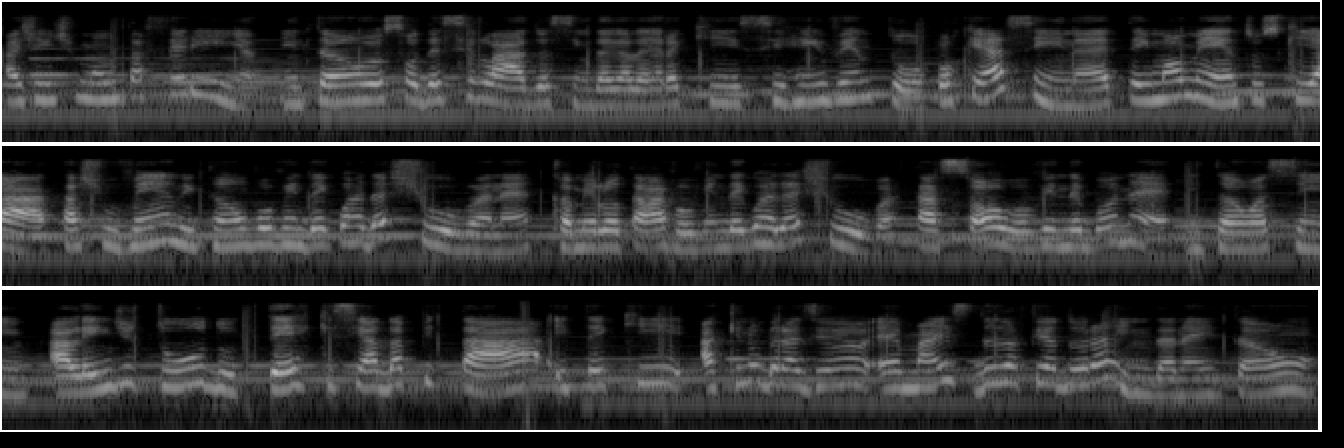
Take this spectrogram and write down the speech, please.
a gente monta a feirinha. Então, eu sou desse lado, assim, da galera que se reinventou. Porque é assim, né? Tem momentos momentos que, ah, tá chovendo, então eu vou vender guarda-chuva, né? Camelô tá lá, vou vender guarda-chuva. Tá sol, vou vender boné. Então, assim, além de tudo, ter que se adaptar e ter que. Aqui no Brasil é mais desafiador ainda, né? Então,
